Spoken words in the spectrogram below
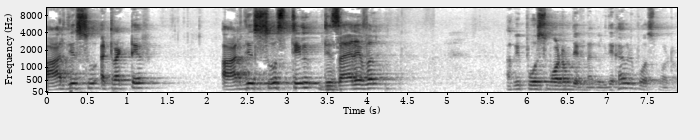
Are they so attractive? Are they so still desirable? अभी पोस्टमार्टम देखना कभी। देखा है पोस्टमार्टम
